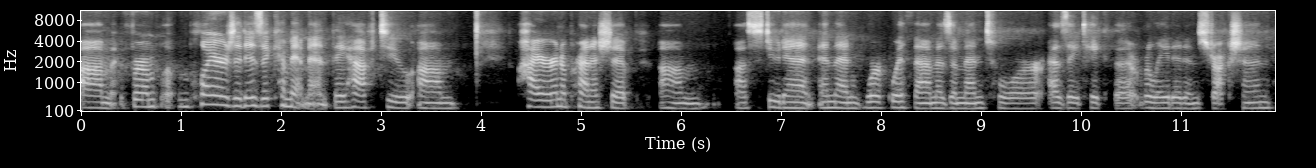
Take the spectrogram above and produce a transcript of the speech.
Um, for em employers, it is a commitment. They have to um, hire an apprenticeship um, student and then work with them as a mentor as they take the related instruction.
